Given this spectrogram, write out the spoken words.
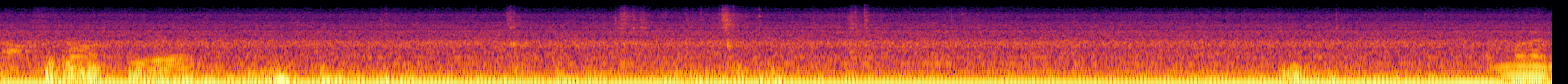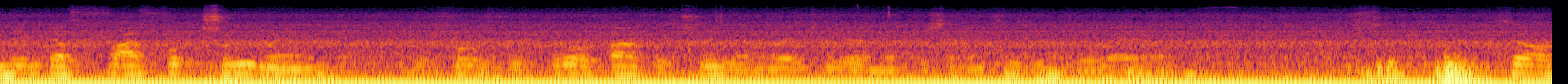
out front here. I'm gonna make a five foot tree ring, or four, four or five foot tree ring right here in the persimmon trees in the layer. So,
